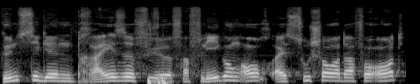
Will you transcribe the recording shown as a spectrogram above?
günstigen Preise für Verpflegung auch als Zuschauer da vor Ort.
